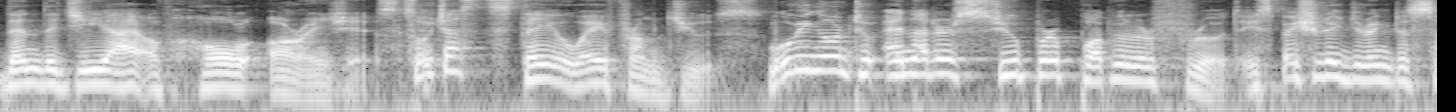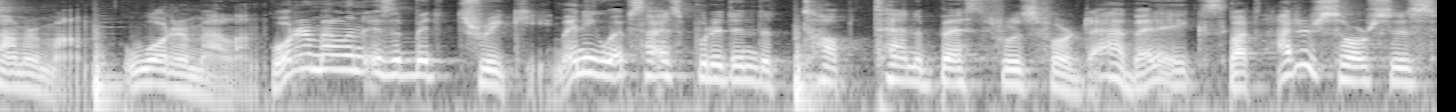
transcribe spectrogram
than the GI of whole oranges. So just stay away from juice. Moving on to another super popular fruit, especially during the summer month, watermelon. Watermelon is a bit tricky. Many websites put it in the top 10 best fruits for diabetics, but other sources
